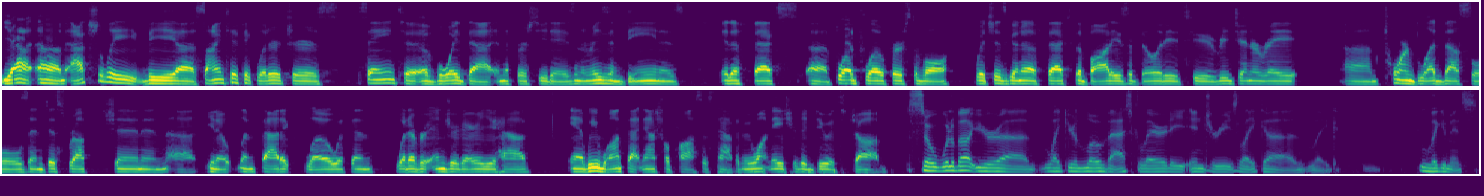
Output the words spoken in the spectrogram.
Yeah, um, actually, the uh, scientific literature is saying to avoid that in the first few days, and the reason being is it affects uh, blood flow first of all which is going to affect the body's ability to regenerate um, torn blood vessels and disruption and uh, you know lymphatic flow within whatever injured area you have. And we want that natural process to happen. We want nature to do its job. So what about your uh, like your low vascularity injuries like uh, like ligaments?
